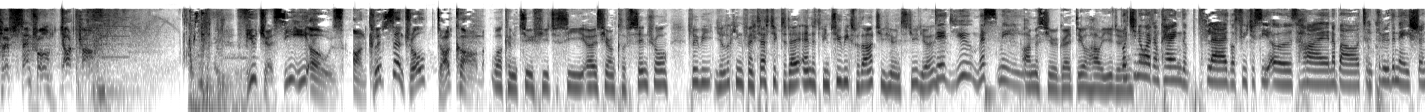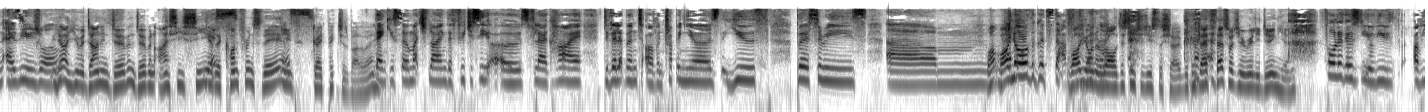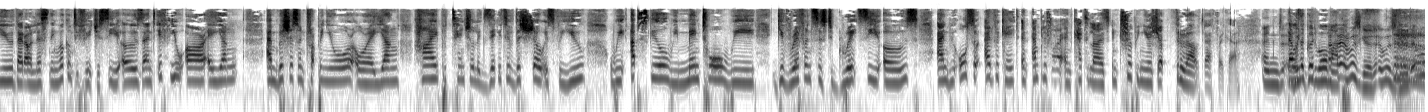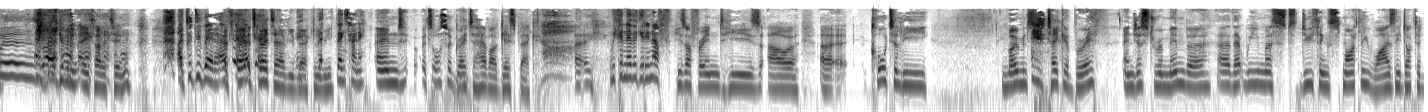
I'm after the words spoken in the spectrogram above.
CliffCentral.com. Future CEOs on CliffCentral.com. Welcome to Future CEOs here on Cliff Central. Hlubi, you're looking fantastic today, and it's been two weeks without you here in studio. Did you miss me? I missed you a great deal. How are you doing? But you know what? I'm carrying the flag of future CEOs high and about and through the nation as usual. yeah, you were down in Durban, Durban ICC at a conference there, Yes. and great pictures, by the way. Thank you so much, flying the future CEOs flag high, development of entrepreneurs, the youth, bursaries, um, While- while and all the good stuff. While you're on a roll, just introduce the show because that's that's what you're really doing here. For all of those of you, of you that are listening, welcome to Future CEOs. And if you are a young, ambitious entrepreneur or a young, high potential executive, this show is for you. We upskill, we mentor, we give references to great CEOs, and we also advocate and amplify and catalyze entrepreneurship throughout Africa. And That was a good warm-up. Uh, it was good. It was good. It was. I'll give it an eight out of ten. I could do better. It's Okay, great. It's great to have you back, Hlubi. Thanks, honey. And it's also great to have our guest back. Uh, We can never get enough. He's our friend. He's our uh, quarterly moments to take a breath and just remember uh, that we must do things smartly, wisely. Dr.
